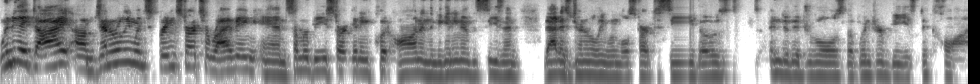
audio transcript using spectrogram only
When do they die? Um, generally when spring starts arriving and summer bees start getting put on in the beginning of the season, that is generally when we'll start to see those individuals, the winter bees decline.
